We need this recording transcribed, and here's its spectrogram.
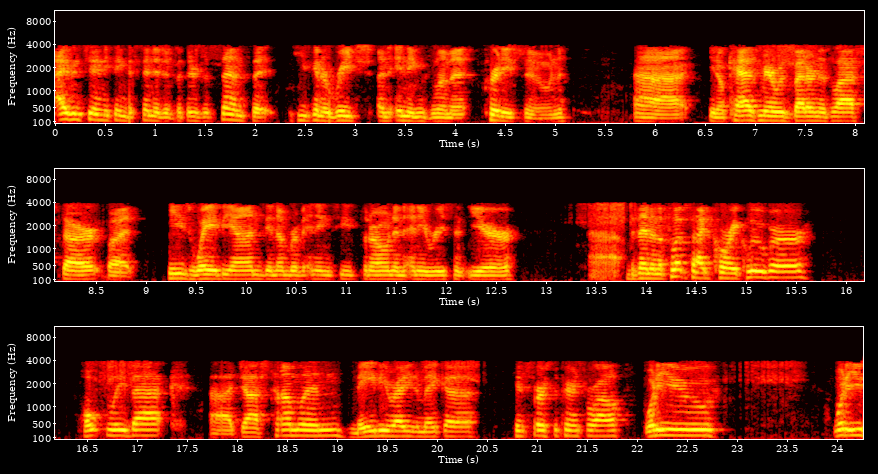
I haven't seen anything definitive, but there's a sense that he's going to reach an innings limit pretty soon. Uh, you know, Kazmir was better in his last start, but he's way beyond the number of innings he's thrown in any recent year. Uh, but then on the flip side, Corey Kluber, hopefully back. Uh, Josh Tomlin, maybe ready to make a his first appearance for a while. What do you what do you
